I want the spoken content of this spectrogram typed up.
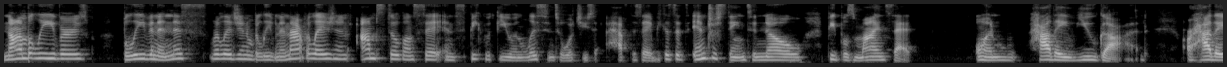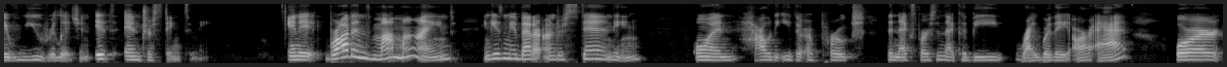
non believers, believing in this religion, and believing in that religion. I'm still going to sit and speak with you and listen to what you have to say because it's interesting to know people's mindset on how they view God or how they view religion. It's interesting to me. And it broadens my mind and gives me a better understanding on how to either approach the next person that could be right where they are at or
